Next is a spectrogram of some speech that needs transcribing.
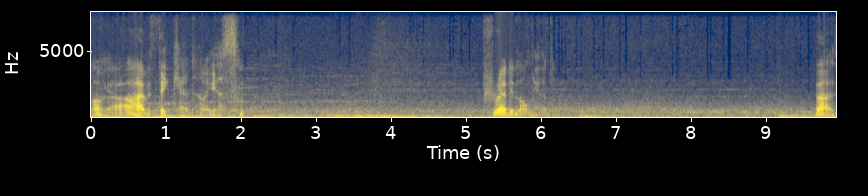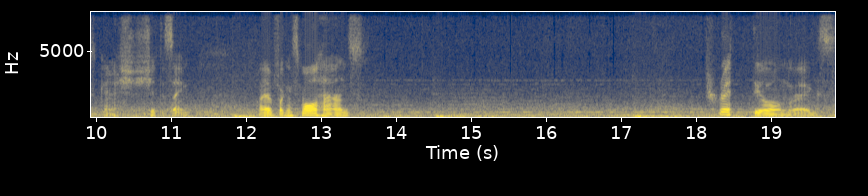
Okay, I have a thick head, I guess. pretty long head. That is kind of sh shit the same. I have fucking small hands. Pretty long legs,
